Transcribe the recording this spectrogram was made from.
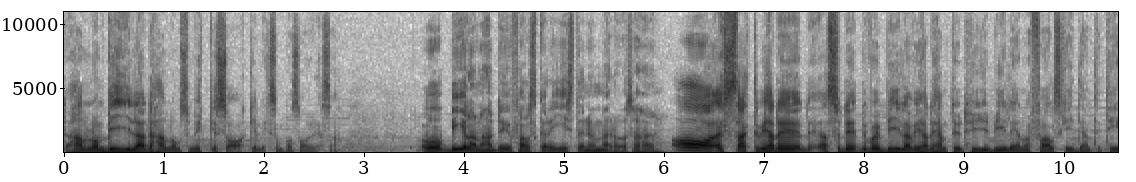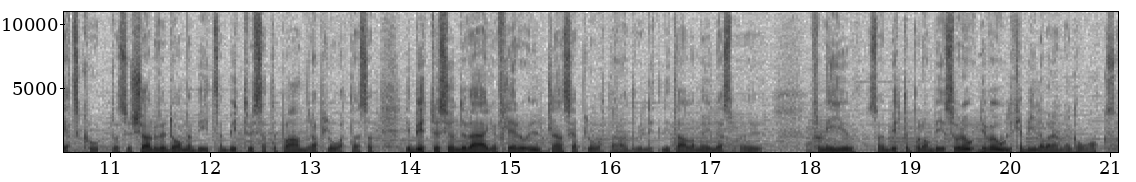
det handlar om bilar, det handlar om så mycket saker liksom på en sån resa. Och bilarna hade ju falska registernummer och så här. Ja, exakt. Vi hade, alltså det, det var ju bilar vi hade hämtat ut hyrbilar genom falska identitetskort och så körde vi dem en bit, sen bytte vi, satte på andra plåtar. Så det byttes under vägen, flera utländska plåtar hade vi, lite, lite alla möjliga eh, från EU som vi bytte på de bilarna. Så det var olika bilar varenda gång också.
